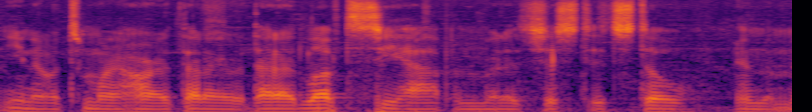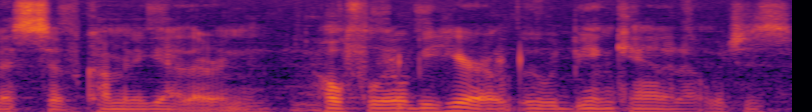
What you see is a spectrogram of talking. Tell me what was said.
you know to my heart that I that I'd love to see happen, but it's just it's still in the midst of coming together, and hopefully it'll be here. It would be in Canada, which is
